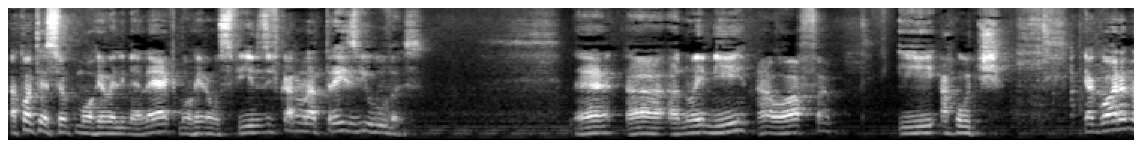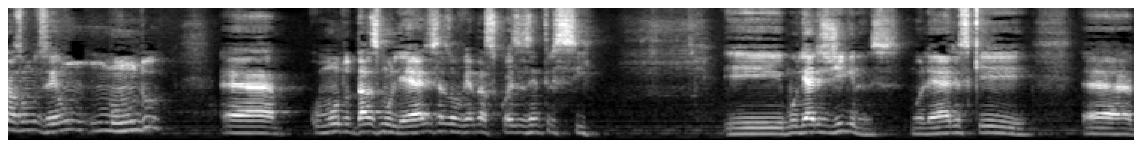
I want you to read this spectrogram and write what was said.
Aconteceu que morreu Elimelec, morreram os filhos e ficaram lá três viúvas. Né? A, a Noemi, a Ofa e a Ruth. E agora nós vamos ver um, um mundo, é, o mundo das mulheres resolvendo as coisas entre si. E mulheres dignas, mulheres que é,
